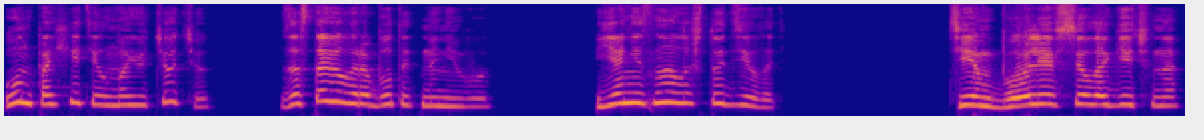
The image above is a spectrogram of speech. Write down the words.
Он похитил мою тетю, заставил работать на него. Я не знала, что делать. Тем более все логично.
